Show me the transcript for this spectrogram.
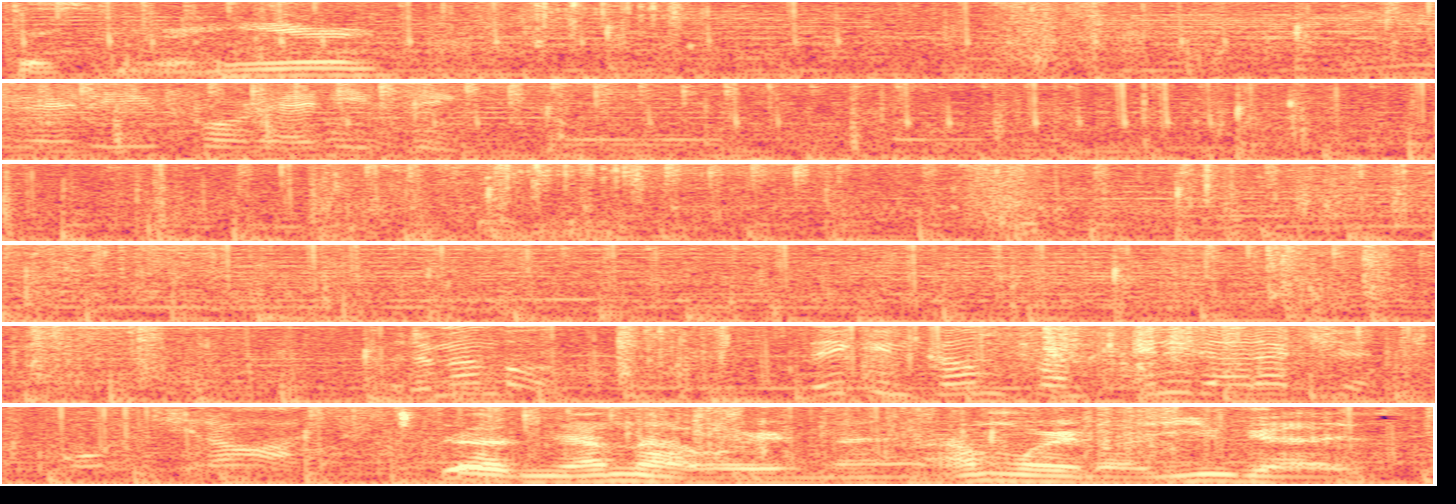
Place me right here. Be ready for anything. Remember, they can come from Trust me, I'm not worried, man. I'm worried about you guys.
